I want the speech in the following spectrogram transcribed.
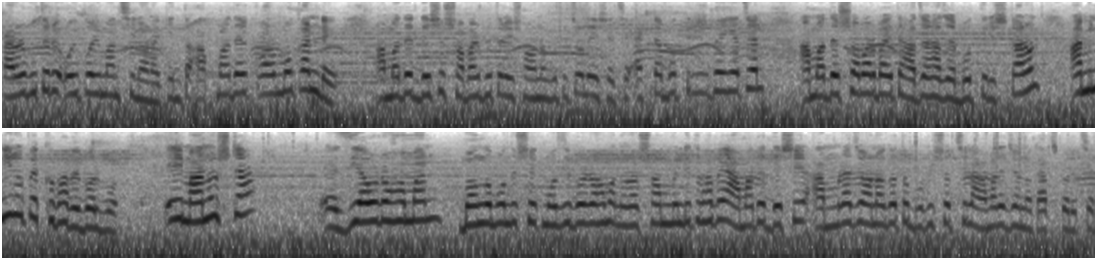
কারোর ভিতরে ওই পরিমাণ ছিল না। কিন্তু আপনাদের কর্মকাণ্ডে আমাদের দেশের সবার ভিতরে এই সহানুভূতি চলে এসেছে। একটা বত্রিশ ভেঙেছেন, আমাদের সবার বাড়িতে হাজার হাজার বত্রিশ। কারণ আমি নিরপেক্ষভাবে বলব, এই মানুষটা জিয়াউর রহমান, বঙ্গবন্ধু শেখ মুজিবুর রহমান, ওরা সম্মিলিতভাবে আমাদের দেশে আমরা যে অনাগত ভবিষ্যৎ ছিল আমাদের জন্য কাজ করেছেন।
